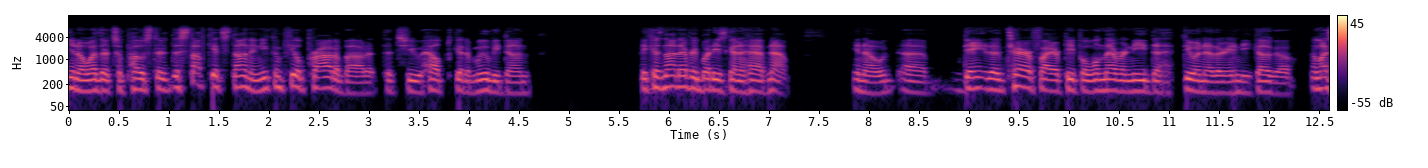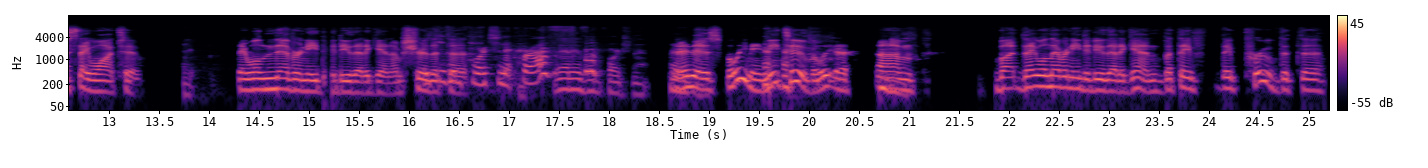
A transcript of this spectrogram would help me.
you know whether it's a poster, this stuff gets done, and you can feel proud about it that you helped get a movie done, because not everybody's going to have now. You know, uh, da- the Terrifier people will never need to do another Indiegogo unless they want to. They will never need to do that again. I'm sure Which that is the unfortunate for us. that is unfortunate. it is. Believe me, me too. Believe uh, um, but they will never need to do that again. But they've they've proved that the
